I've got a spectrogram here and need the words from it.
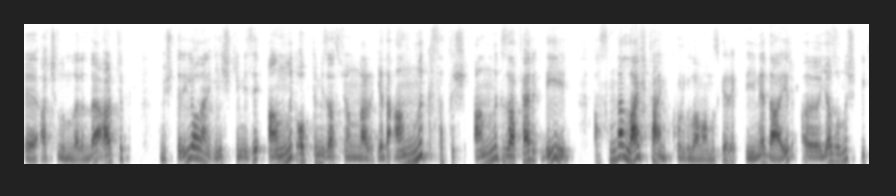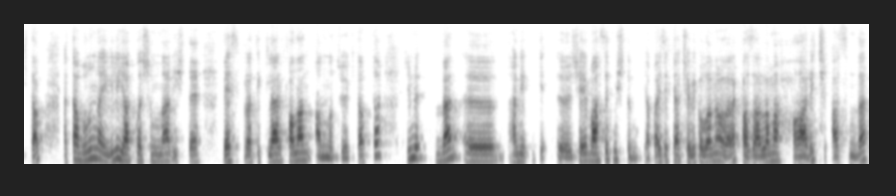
e, açılımlarında artık müşteriyle olan ilişkimizi anlık optimizasyonlar ya da anlık satış, anlık zafer değil, aslında lifetime kurgulamamız gerektiğine dair e, yazılmış bir kitap. Hatta bununla ilgili yaklaşımlar işte best pratikler falan anlatıyor kitapta. Şimdi ben e, hani e, şey bahsetmiştim yapay zeka çevik olanı olarak pazarlama hariç aslında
